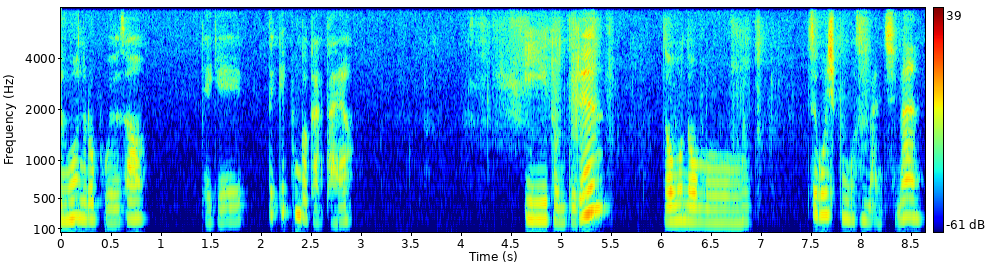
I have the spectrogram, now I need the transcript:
응원으로 보여서 되게 뜻깊은 것 같아요. 이 돈들은 너무너무 쓰고 싶은 곳은 많지만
